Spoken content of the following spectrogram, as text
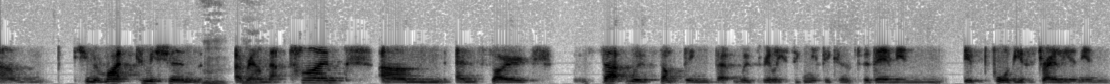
um, Human Rights Commission around that time, um, and so that was something that was really significant for them in it, for the Australian in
